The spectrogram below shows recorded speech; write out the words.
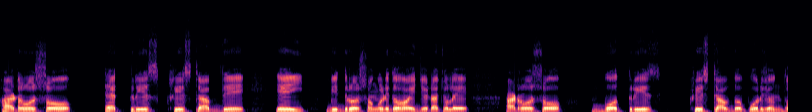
আঠারোশো একত্রিশ খ্রিস্টাব্দে। এই বিদ্রোহ সংগঠিত হয়, যেটা চলে আঠারোশো বত্রিশ খ্রিস্টাব্দ পর্যন্ত।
